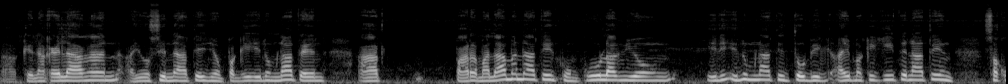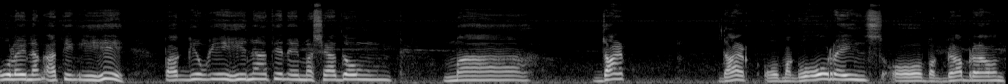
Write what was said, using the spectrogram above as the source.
ah, kinakailangan ayusin natin yung pag-iinom natin at para malaman natin kung kulang yung iniinom natin tubig ay makikita natin sa kulay ng ating ihi. Pag yung ihi natin ay masyadong ma dark dark o mag-orange o mag-brown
